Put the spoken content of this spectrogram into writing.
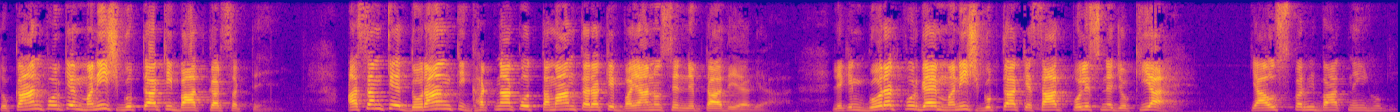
तो कानपुर के मनीष गुप्ता की बात कर सकते हैं। असम के दोरांग की घटना को तमाम तरह के बयानों से निपटा दिया गया। लेकिन गोरखपुर गए मनीष गुप्ता के साथ पुलिस ने जो किया है, क्या उस पर भी बात नहीं होगी?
